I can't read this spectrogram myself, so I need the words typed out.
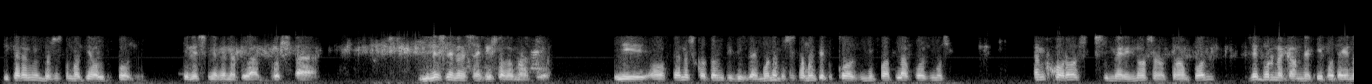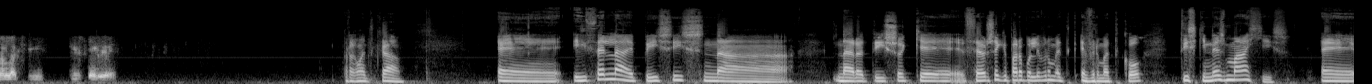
τη φέραμε μπροστά στα μάτια όλου του κόσμου. Και δεν συνέβαινε απλά μπροστά. Δεν συνέβαινε σε ένα κλειστό δωμάτιο. Ο Θεό σκοτώνει τη δαιμόνα μπροστά στα μάτια του κόσμου, που απλά ο κόσμος, σαν χορός σημερινός ανθρώπων, δεν μπορούν να κάνουν τίποτα για να αλλάξει την ιστορία. Πραγματικά. Ε, ήθελα επίσης να, να ρωτήσω και θεώρησα και πάρα πολύ ευρηματικό τις κοινέ μάχης ε,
